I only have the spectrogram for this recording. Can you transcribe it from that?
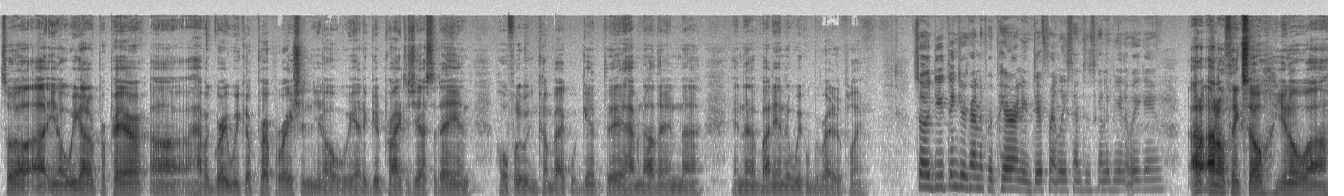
so uh, you know, we got to prepare, uh, have a great week of preparation. You know, we had a good practice yesterday, and hopefully we can come back again today, have another, and uh, and uh, by the end of the week we'll be ready to play. So, do you think you're going to prepare any differently since it's going to be an away game? I, don't think so. You know, uh,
